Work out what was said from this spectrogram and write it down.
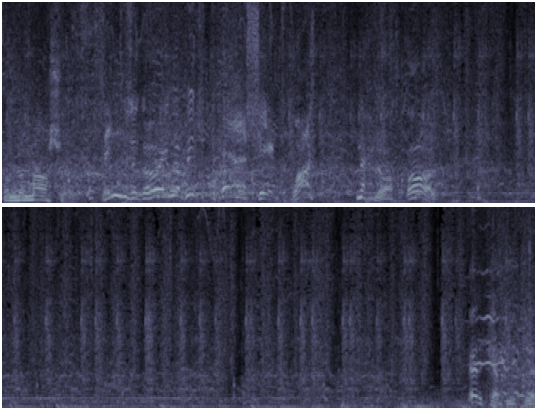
from the Marshal. Things are going a bit pear-shaped, what? نحن أبطال اركب مثل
